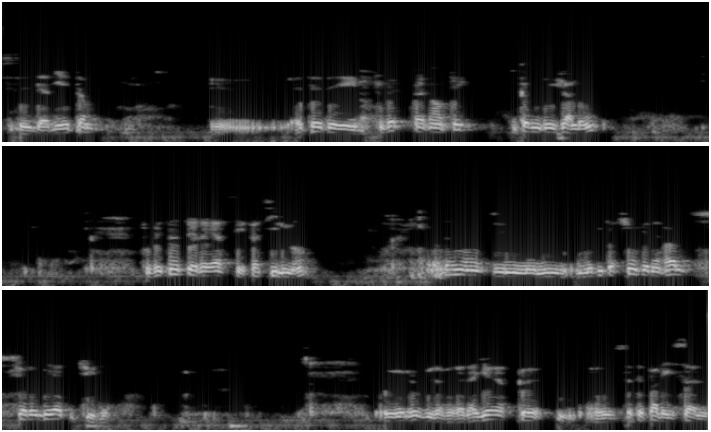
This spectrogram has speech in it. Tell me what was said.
ces derniers temps, euh, étaient des, pouvaient se présenter comme des jalons, pouvaient s'insérer assez facilement dans une méditation générale sur les béatitudes. Vous avouerai d'ailleurs que euh, ce n'étaient pas les seuls.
